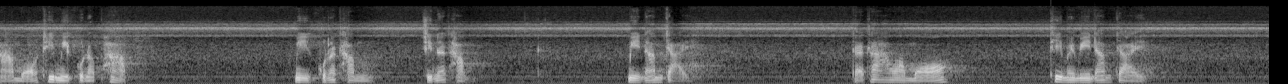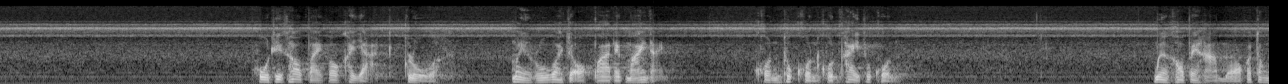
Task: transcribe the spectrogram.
หาหมอที่มีคุณภาพ มีคุณธรรมศีลธรรม มีน้ำใจ แต่ถ้าว่าหมอที่ไม่มีน้ำใจ ผู้ที่เข้าไปก็ขยาดกลัว ไม่รู้ว่าจะออกมาในไม้ไหน คนทุกคนคนไข้ทุกคน เมื่อเข้าไปหาหมอก็ต้อง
